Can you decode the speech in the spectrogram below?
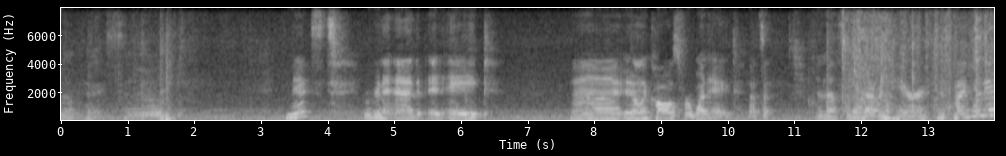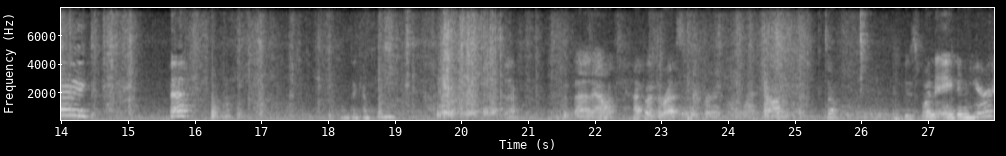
Okay, so next we're going to add an egg. Uh, it only calls for one egg. That's it. And that's what I have in here. It's my one egg. Ah think I'm funny. So, put that out. I put the rest in the fridge when I went jogging. So, use one egg in here.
